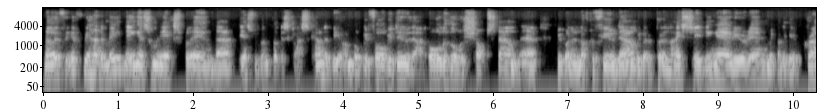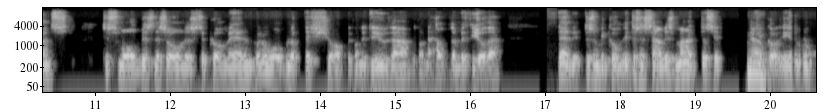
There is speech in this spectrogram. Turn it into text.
Now, if, if we had a meeting and somebody explained that, yes, we're going to put this glass canopy on, but before we do that, all of those shops down there, we're going to knock a few down, we're going to put a nice seating area in, we're going to give grants to small business owners to come in. We're going to open up this shop. We're going to do that. We're going to help them with the other. Then it doesn't become. It doesn't sound as mad, does it? No. You've got you know.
